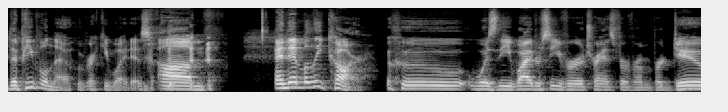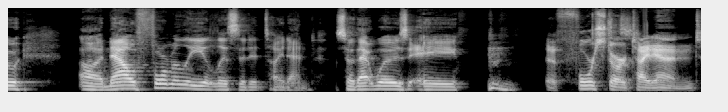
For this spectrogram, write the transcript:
the people know who Ricky White is. Um, and then Maliq Carr, who was the wide receiver transfer from Purdue, uh, now formally listed at tight end. So that was a A four-star tight end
